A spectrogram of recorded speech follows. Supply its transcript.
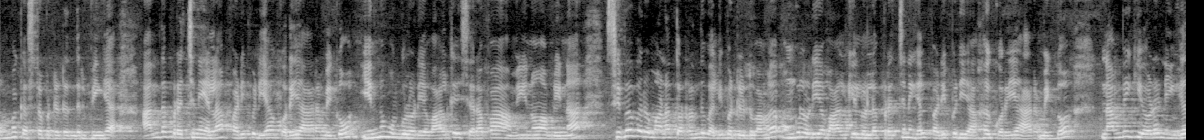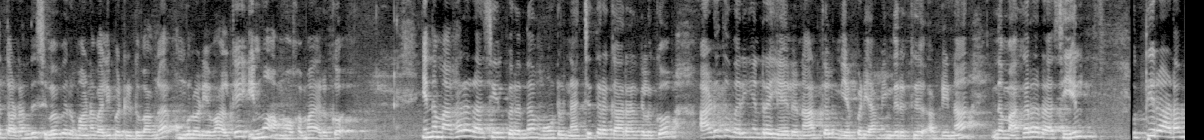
ரொம்ப கஷ்டப்பட்டுட்டு இருந்திருப்பீங்க. அந்த பிரச்சனையெல்லாம் படிப்படியாக குறைய ஆரம்பிக்கும். இன்னும் உங்களுடைய வாழ்க்கை சிறப்பாக அமையணும் அப்படின்னா சிவபெருமானை தொடர்ந்து வழிபட்டுக்கிட்டு வாங்க. உங்களுடைய வாழ்க்கையில் உள்ள பிரச்சனைகள் படிப்படியாக குறைய ஆரம்பிக்கும். நம்பிக்கையோடு நீங்கள் தொடர்ந்து சிவபெருமானை வழிபட்டுட்டு வாங்க. உங்களுடைய வாழ்க்கை இன்னும் அமோகமாக இருக்கும். இந்த மகர ராசியில் பிறந்த மூன்று நட்சத்திரக்காரர்களுக்கும் அடுத்து வருகின்ற ஏழு நாட்களும் எப்படி அமைந்திருக்கு அப்படின்னா இந்த மகர ராசியில் உத்திராடம்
